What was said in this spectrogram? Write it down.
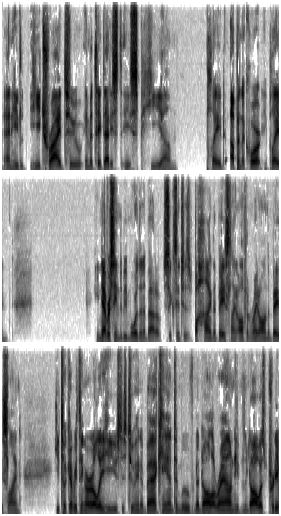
and he he tried to imitate that. He he's, he um, played up in the court. He played. He never seemed to be more than about a six inches behind the baseline, often right on the baseline. He took everything early. He used his two-handed backhand to move Nadal around. He, Nadal was pretty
